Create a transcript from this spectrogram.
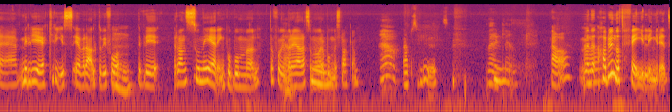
eh, miljökris överallt och vi får, Mm. det blir ransonering på bomull, då får vi Ja. börja göra som med våra Mm. bomullslakan. Absolut. Verkligen. Ja, men Ja. har du något fail Ingrid?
